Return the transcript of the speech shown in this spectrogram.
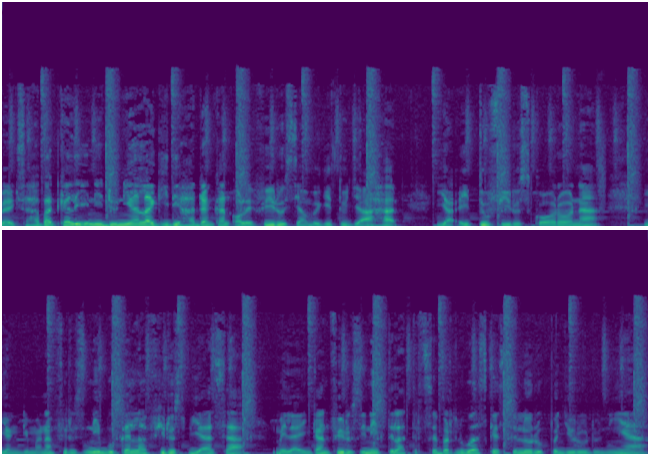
Baik sahabat, kali ini dunia lagi dihadangkan oleh virus yang begitu jahat yaitu virus corona. Yang di mana virus ini bukanlah virus biasa, melainkan virus ini telah tersebar luas ke seluruh penjuru dunia.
